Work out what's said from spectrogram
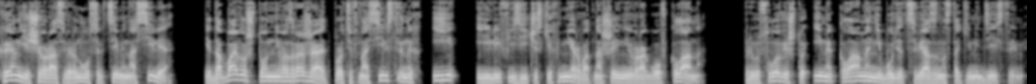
Кен еще раз вернулся к теме насилия и добавил, что он не возражает против насильственных и или физических мер в отношении врагов клана, при условии, что имя клана не будет связано с такими действиями.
